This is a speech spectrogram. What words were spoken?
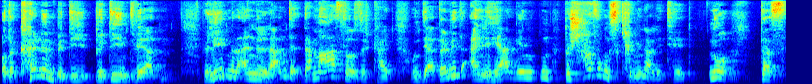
oder können bedient werden. Wir leben in einem Land der Maßlosigkeit und der damit einhergehenden Beschaffungskriminalität. Nur dass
